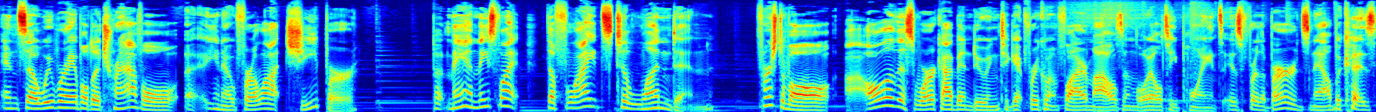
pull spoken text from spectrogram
And so we were able to travel, uh, you know, for a lot cheaper. But man, these flight the flights to London. First of all, all of this work I've been doing to get frequent flyer miles and loyalty points is for the birds now because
